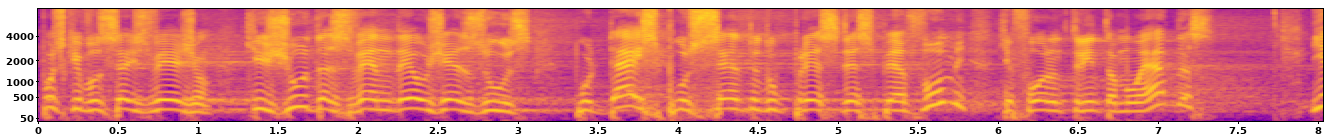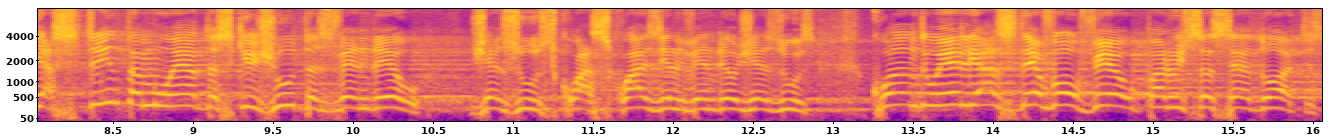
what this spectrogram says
Pois que vocês vejam que Judas vendeu Jesus por 10% do preço desse perfume, que foram 30 moedas. E as 30 moedas que Judas vendeu Jesus, com as quais ele vendeu Jesus, quando ele as devolveu para os sacerdotes,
